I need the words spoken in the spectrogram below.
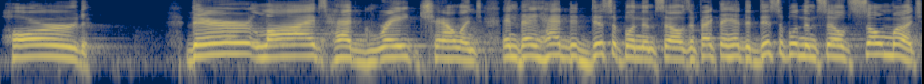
Hard. Their lives had great challenge and they had to discipline themselves. In fact, they had to discipline themselves so much.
